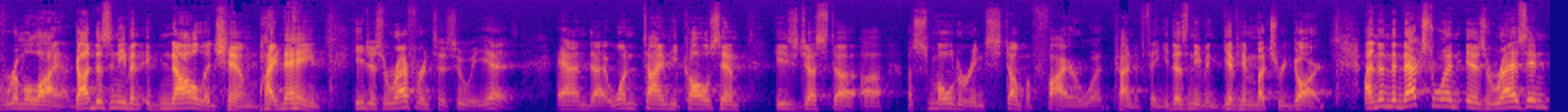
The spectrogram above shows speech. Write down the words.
Remaliah. God doesn't even acknowledge him by name, he just references who he is. And uh, one time he calls him, he's just a, a a smoldering stump of firewood kind of thing. He doesn't even give him much regard. And then the next one is Rezin,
